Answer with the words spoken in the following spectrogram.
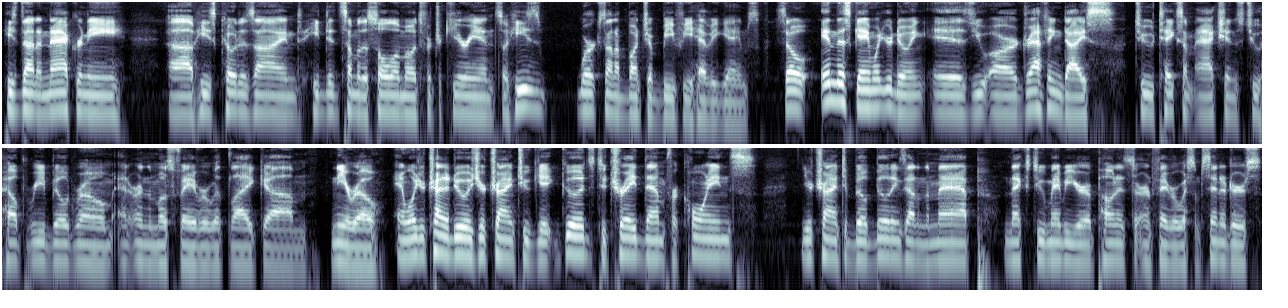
he's done Anachrony. Uh, he's co-designed. He did some of the solo modes for Trickerion, so he's works on a bunch of beefy, heavy games. So in this game, what you're doing is you are drafting dice to take some actions to help rebuild Rome and earn the most favor with like um, Nero. And what you're trying to do is you're trying to get goods to trade them for coins. You're trying to build buildings out on the map next to maybe your opponents to earn favor with some senators.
